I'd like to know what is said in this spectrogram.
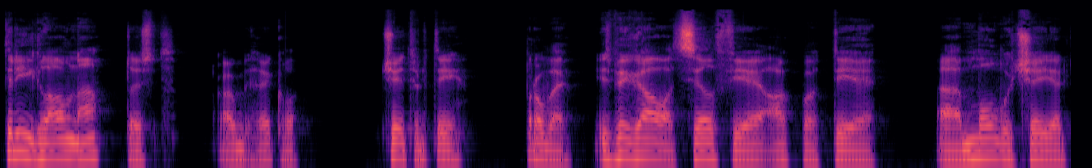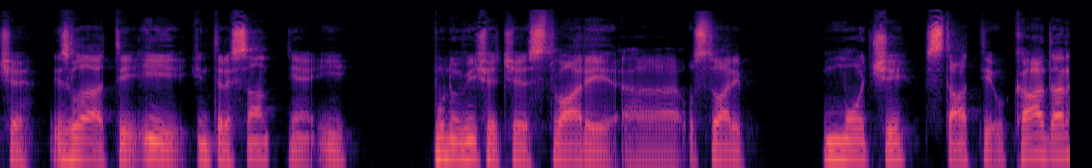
tri glavna, to jest, kako bih rekao, četvrti, probaj izbjegavati selfije ako ti je moguće jer će izgledati i interesantnije i puno više će stvari u stvari moći stati u kadar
